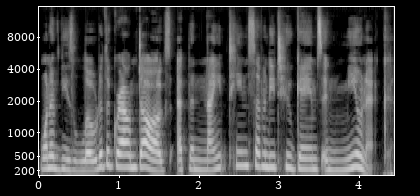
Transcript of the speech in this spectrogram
one of these low to the ground dogs at the 1972 Games in Munich.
